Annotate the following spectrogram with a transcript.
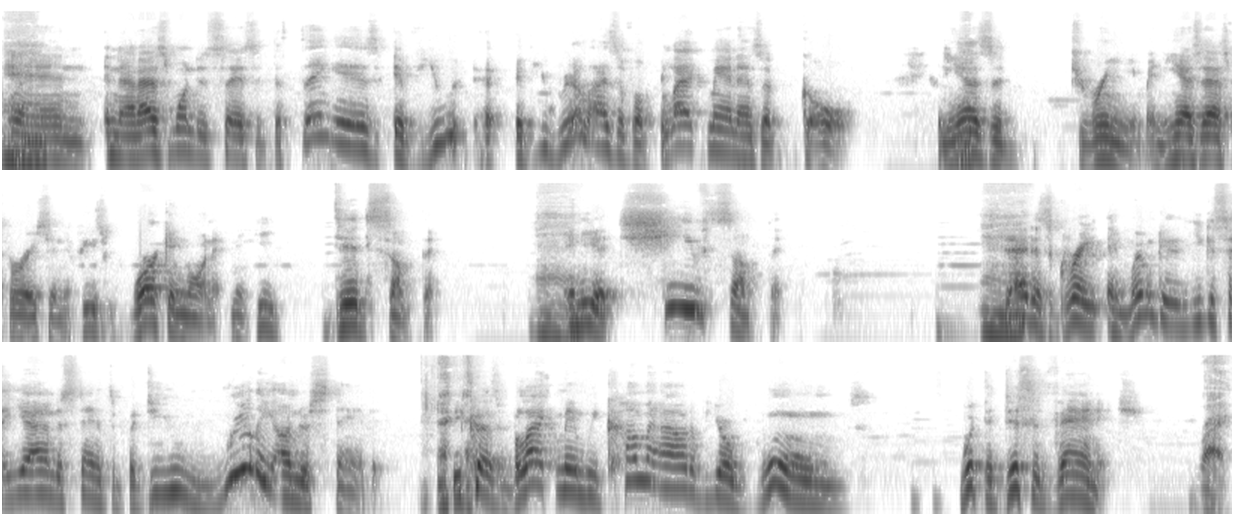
Mhm. and and I just wanted to say is that the thing is, if you if you realize if a black man has a goal and he has a dream and he has aspiration, if he's working on it and he did something Mhm. and he achieved something, that is great. And women can you can say, Yeah, I understand it, but do you really understand it? Because black men, we come out of your wombs with the disadvantage. right.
